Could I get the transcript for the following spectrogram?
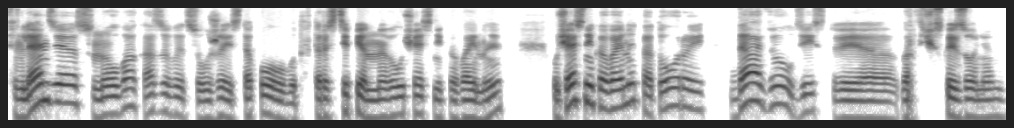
Финляндия снова оказывается уже из такого вот второстепенного участника войны, участника войны, который, да, вел действия в арктической зоне,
